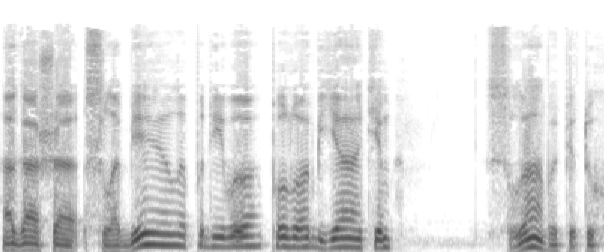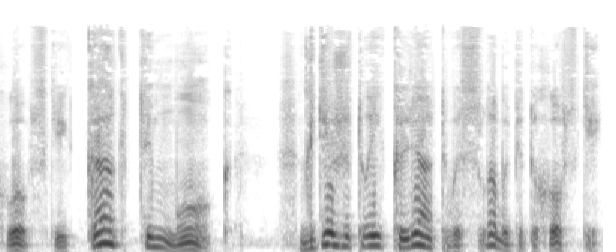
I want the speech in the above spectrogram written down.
Агаша слабела под его полуобъятием. Слабо Петуховский, как ты мог? Где же твои клятвы, Слабо Петуховский?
